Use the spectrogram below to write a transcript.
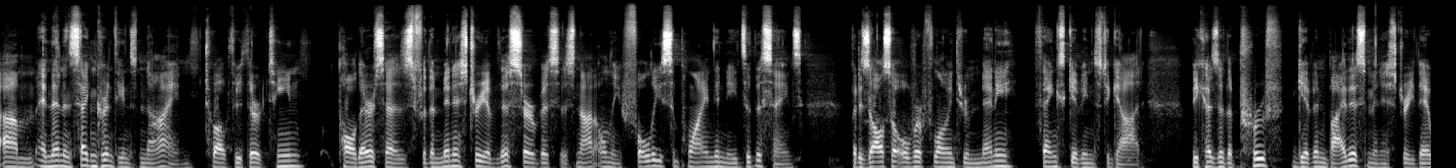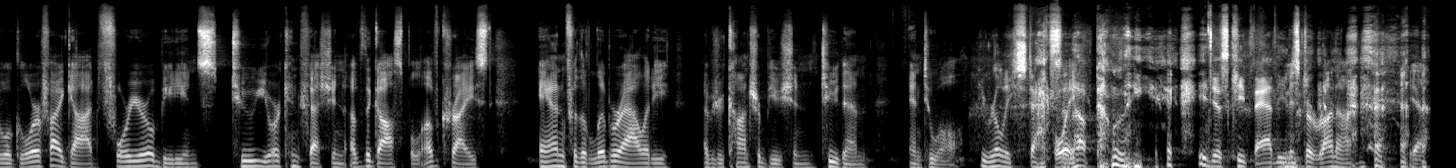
Um, and then in 2 Corinthians 9, 12 through 13, Paul there says, For the ministry of this service is not only fully supplying the needs of the saints, but is also overflowing through many thanksgivings to God. Because of the proof given by this ministry, they will glorify God for your obedience to your confession of the gospel of Christ and for the liberality of your contribution to them and to all. He really stacks Boy. it up, doesn't he? he just keeps adding. Mr. Run On. yeah.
